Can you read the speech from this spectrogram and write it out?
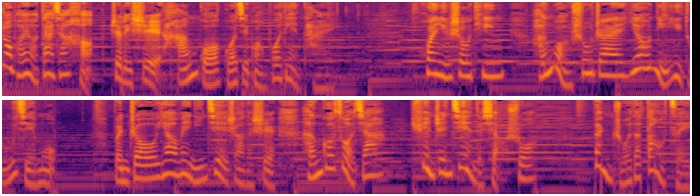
众朋友，大家好，这里是韩国国际广播电台，欢迎收听韩广书斋邀你一读节目。本周要为您介绍的是韩国作家炫振健的小说《笨拙的盗贼》。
